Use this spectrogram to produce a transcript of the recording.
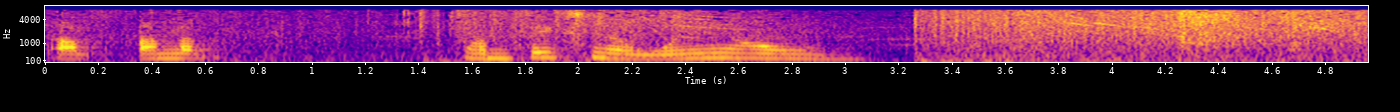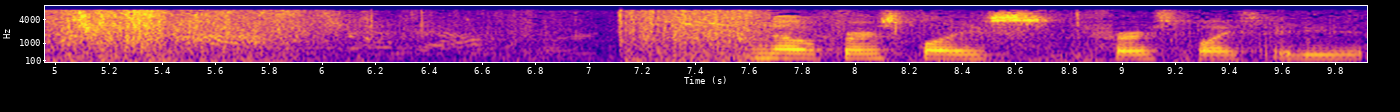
I'm, I'm a, I'm fixing to win. No, first place. First place, idiot.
